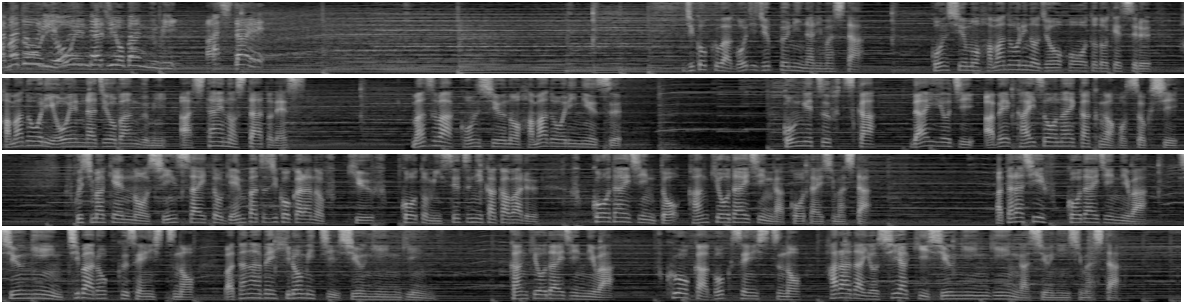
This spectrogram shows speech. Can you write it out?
浜通り応援ラジオ番組明日へ。時刻は5時1分になりました。今週も浜通りの情報をお届けする浜通り応援ラジオ番組明日へのスタートです。まずは今週の浜通りニュース。今月2日第4次安倍改造内閣が発足し福島県の震災と原発事故からの復旧・復興と密接に関わる興大臣と環境大臣が交代しました。新しい復興大臣には衆議院千葉6区選出の渡辺博道衆議院議員。環境大臣には福岡5区選出の原田義明衆議院議員が就任しました。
